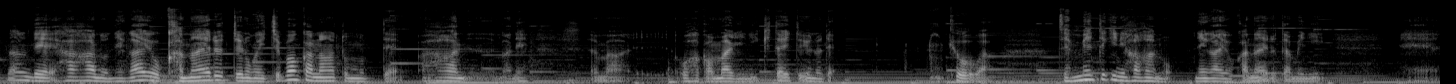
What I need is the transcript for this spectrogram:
うん、なので母の願いを叶えるっていうのが一番かなと思って母がねまあお墓参りに行きたいというので今日は全面的に母の願いを叶えるために、え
